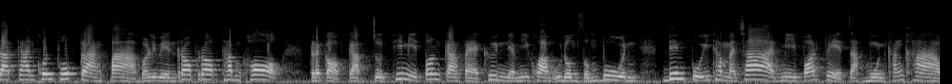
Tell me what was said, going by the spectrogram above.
จากการค้นพบกลางป่าบริเวณรอบๆถ้ำคอก ประกอบกับจุดที่มีต้นกาแฟขึ้นเนี่ยมีความอุดมสมบูรณ์ ดินปุ๋ยธรรมชาติ มีฟอสเฟตจากมูลค้างคาว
